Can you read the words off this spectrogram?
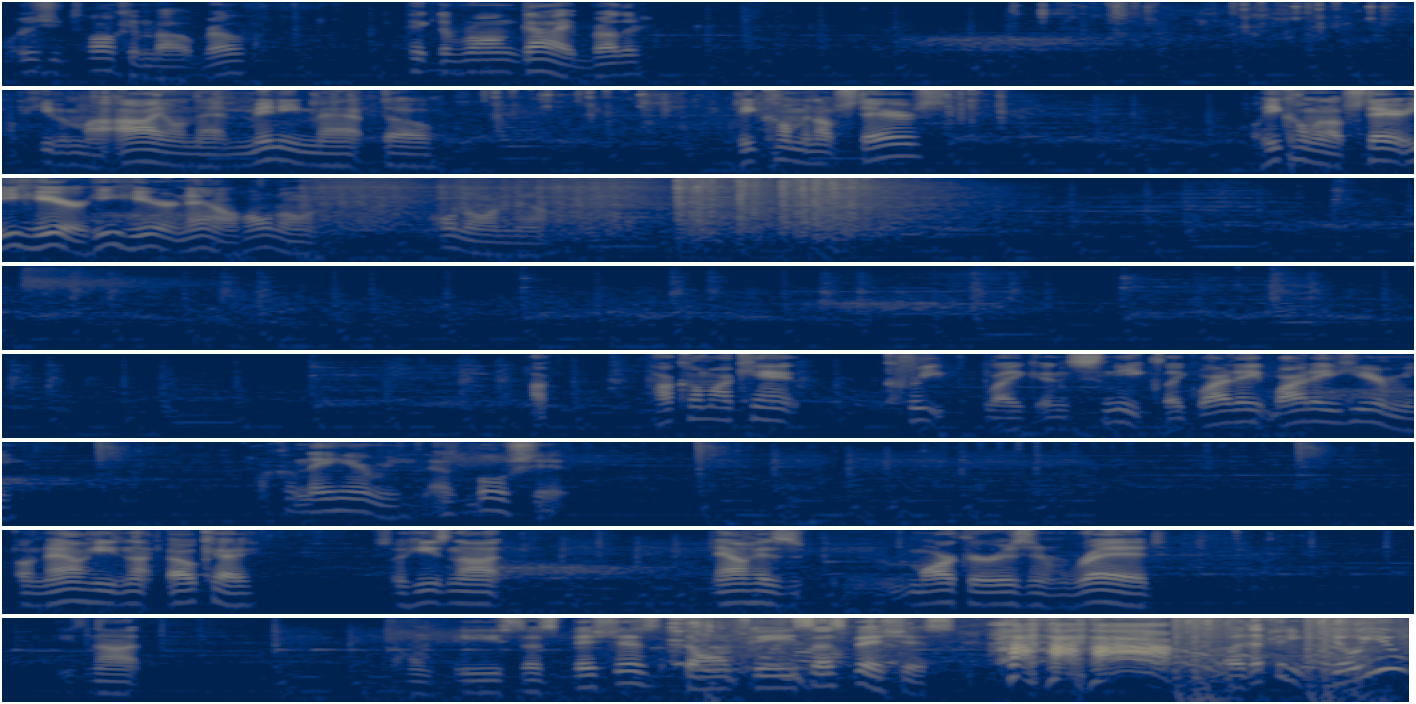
What is you talking about, bro? You picked the wrong guy, brother. I'm keeping my eye on that mini map, though. He coming upstairs? Oh, he coming upstairs. He here. He here now. Hold on. Hold on now. How, how come I can't creep like and sneak? Like why they why they hear me? How come they hear me? That's bullshit. Oh, now he's not okay. So he's not now his marker isn't red. He's not Don't be suspicious. Don't be suspicious. Ha ha ha! But that didn't kill you?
